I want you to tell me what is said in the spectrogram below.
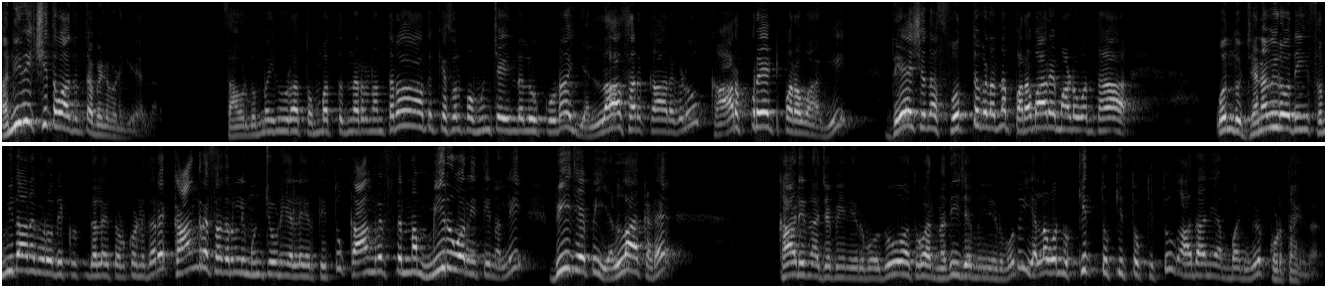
ಅನಿರೀಕ್ಷಿತವಾದಂಥ ಬೆಳವಣಿಗೆ ಅಲ್ಲ. ಸಾವಿರದ ಒಂಬೈನೂರ ತೊಂಬತ್ತೊಂದರ ನಂತರ ಅದಕ್ಕೆ ಸ್ವಲ್ಪ ಮುಂಚೆಯಿಂದಲೂ ಕೂಡ ಎಲ್ಲ ಸರ್ಕಾರಗಳು ಕಾರ್ಪೊರೇಟ್ ಪರವಾಗಿ ದೇಶದ ಸ್ವತ್ತುಗಳನ್ನು ಪರಬಾರೆ ಮಾಡುವಂತಹ ಒಂದು ಜನವಿರೋಧಿ, ಸಂವಿಧಾನ ವಿರೋಧಿ ಕೃತ್ಯದಲ್ಲೇ ತೊಡ್ಕೊಂಡಿದ್ದಾರೆ. ಕಾಂಗ್ರೆಸ್ ಅದರಲ್ಲಿ ಮುಂಚೂಣಿಯಲ್ಲೇ ಇರ್ತಿತ್ತು. ಕಾಂಗ್ರೆಸ್ಸನ್ನು ಮೀರುವ ರೀತಿಯಲ್ಲಿ ಬಿ ಜೆ ಪಿ ಎಲ್ಲ ಕಡೆ ಕಾಡಿನ ಜಮೀನು ಇರ್ಬೋದು ಅಥವಾ ನದಿ ಜಮೀನು ಇರ್ಬೋದು, ಎಲ್ಲವನ್ನು ಕಿತ್ತು ಕಿತ್ತು ಕಿತ್ತು ಅದಾನಿ ಅಂಬಾನಿಗಳು ಕೊಡ್ತಾ ಇದ್ದಾರೆ.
